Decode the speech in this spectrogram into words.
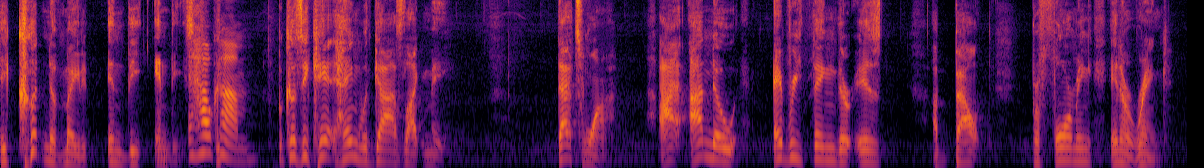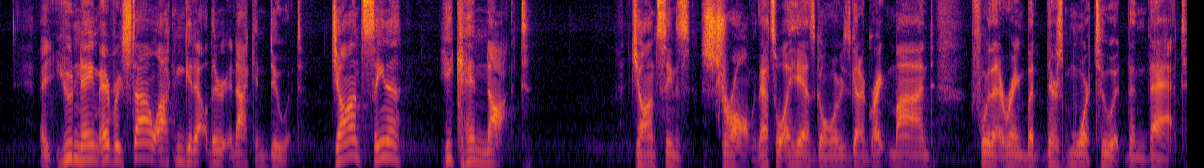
he couldn't have made it in the Indies. How come? Because he can't hang with guys like me. That's why. I, I know everything there is about performing in a ring. You name every style, I can get out there and I can do it. John Cena, he cannot. John Cena's strong. That's what he has going on. He's got a great mind for that ring, but there's more to it than that.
